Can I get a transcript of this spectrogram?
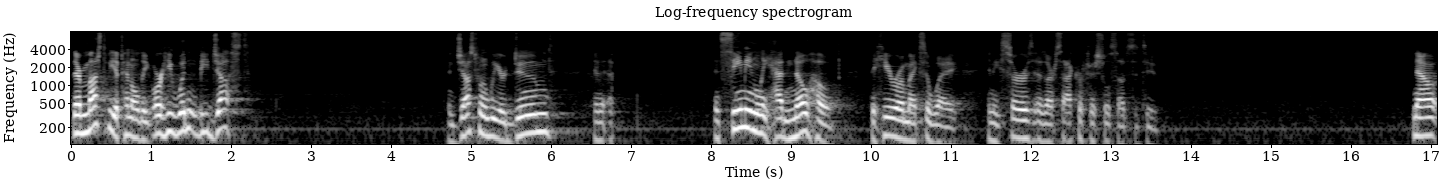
There must be a penalty, or he wouldn't be just. And just when we are doomed and, and seemingly had no hope, the hero makes a way and he serves as our sacrificial substitute. Now,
